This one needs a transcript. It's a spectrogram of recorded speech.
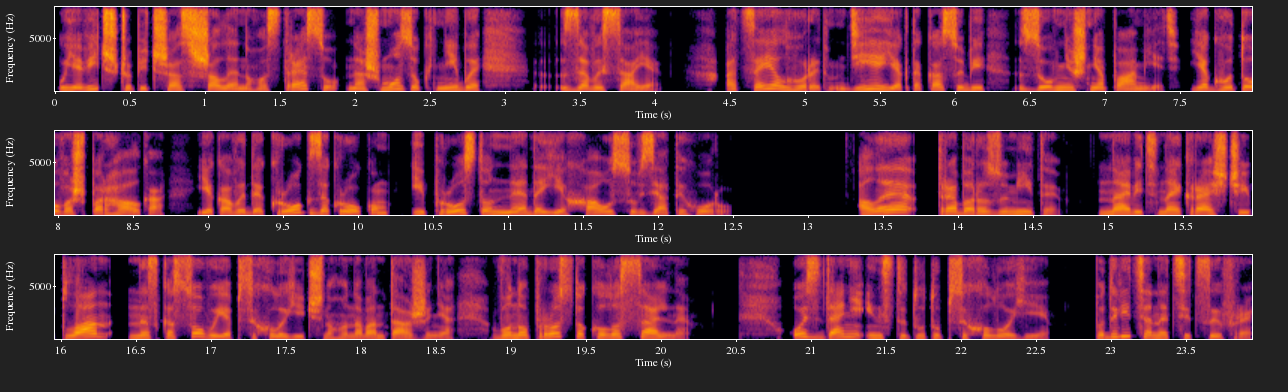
Уявіть, що під час шаленого стресу наш мозок ніби е, зависає. А цей алгоритм діє як така собі зовнішня пам'ять, як готова шпаргалка, яка веде крок за кроком і просто не дає хаосу взяти гору. Але треба розуміти, навіть найкращий план не скасовує психологічного навантаження, воно просто колосальне. Ось дані Інституту психології. Подивіться на ці цифри.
